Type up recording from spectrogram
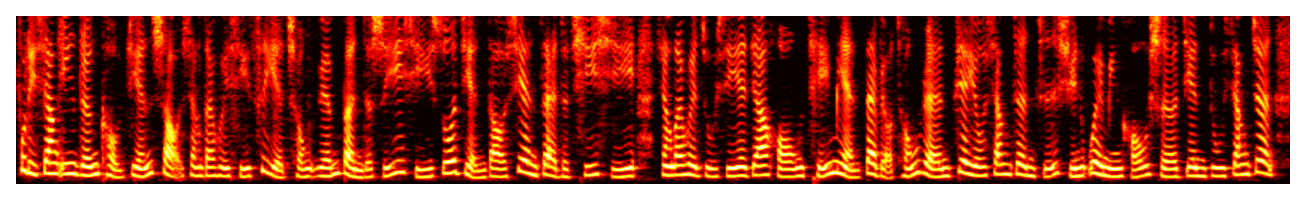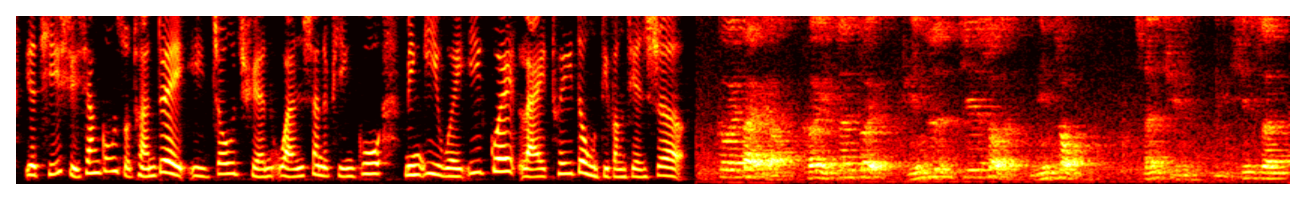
富里乡因人口减少，乡代会席次也从原本的十一席缩减到现在的七席。乡代会主席叶家宏启勉代表同仁，借由乡镇咨询为民喉舌，监督乡镇，也期许乡公所团队以周全完善的评估民意为依归，来推动地方建设。各位代表可以针对平日接受的民众陈情与心声，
